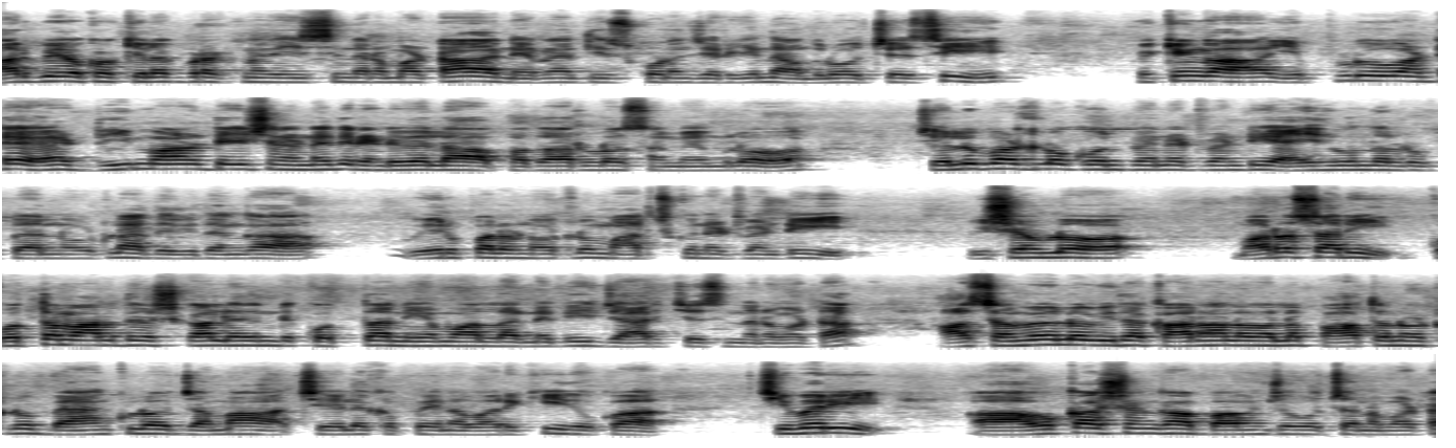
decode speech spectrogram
RBI ఒక కీలక ప్రకటన చేసిందనమాట నిర్ణయం తీసుకోవడం జరిగింది. అందులో వచ్చేసి ముఖ్యంగా ఎప్పుడు అంటే డిమానిటేషన్ అనేది రెండు వేల పదహారులో సమయంలో చెల్లుబాటులో కోల్పోయినటువంటి ఐదు వందల రూపాయల నోట్లు అదేవిధంగా వెయ్యి రూపాయల నోట్లు మార్చుకునేటువంటి విషయంలో మరోసారి కొత్త మార్గదర్శకాలు లేదంటే కొత్త నియమాలు అనేది జారీ చేసిందనమాట ఆ సమయంలో వివిధ కారణాల వల్ల పాత నోట్లు బ్యాంకులో జమ చేయలేకపోయిన వారికి ఇది ఒక చివరి అవకాశంగా భావించవచ్చు అనమాట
